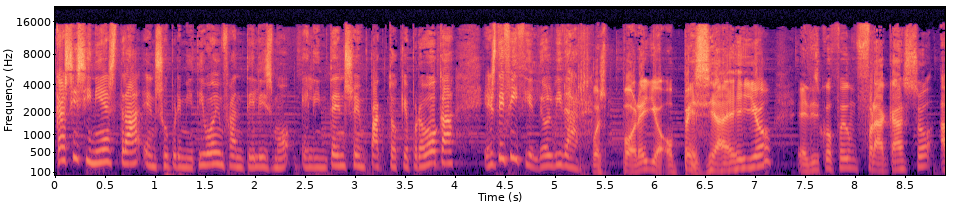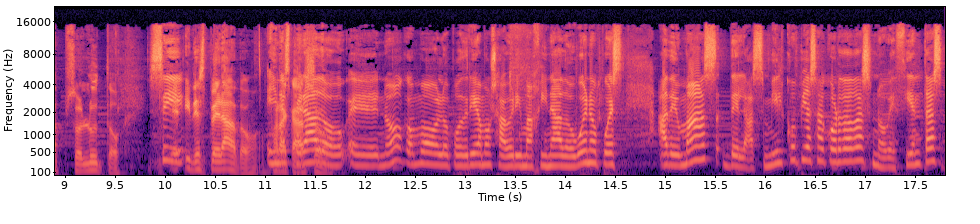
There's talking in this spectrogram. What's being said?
casi siniestra en su primitivo infantilismo. El intenso impacto que provoca es difícil de olvidar. Pues por ello, o pese a ello, el disco fue un fracaso absoluto. Sí. Eh, Inesperado. Inesperado, eh, ¿no? ¿Cómo lo podríamos haber imaginado? Bueno, pues además de las mil copias acordadas, 900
